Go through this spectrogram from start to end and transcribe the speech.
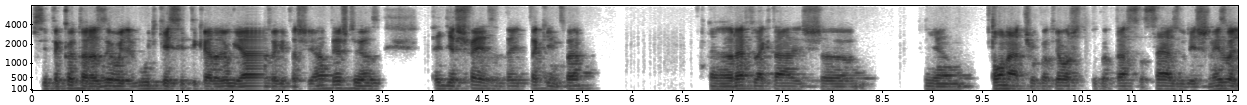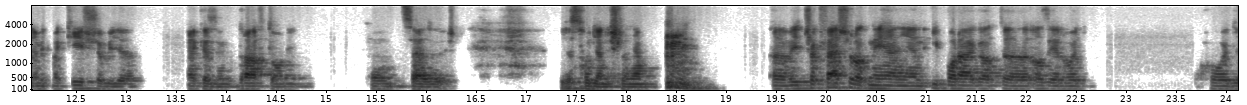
szinte kötelező, hogy úgy készítik el a jogi átvágítási jelentést, hogy az egyes fejezeteit tekintve reflektál és ilyen tanácsokat, javaslatokat tesz a szerződésre nézve, amit meg később ugye elkezdünk draftolni szerződést hogy ez hogyan is legyen. Itt csak felsorolok néhány ilyen iparágat azért, hogy, hogy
